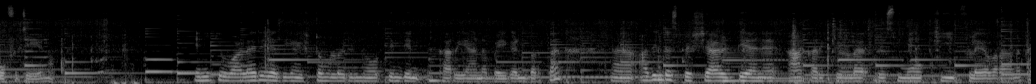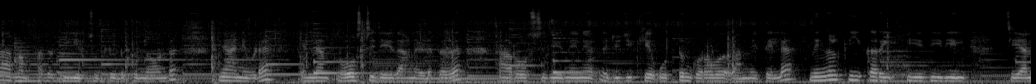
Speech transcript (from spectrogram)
ഓഫ് ചെയ്യണം. എനിക്ക് വളരെയധികം ഇഷ്ടമുള്ള ഒരു നോർത്ത് ഇന്ത്യൻ കറിയാണ് ബൈഗൺ ഭർത്ത അതിന്റെ സ്പെഷ്യാലിറ്റി തന്നെ ആ കറിക്കുള്ള ഒരു സ്മോക്കി ഫ്ലേവറാണ് കാരണം അത് തീയിൽ ചുട്ടെടുക്കുന്നതുകൊണ്ട് ഞാനിവിടെ എല്ലാം റോസ്റ്റ് ചെയ്താണ് എടുത്തത്. ആ റോസ്റ്റ് ചെയ്യുന്നതിന് രുചിക്ക് ഒട്ടും കുറവ് വന്നിട്ടില്ല. നിങ്ങൾക്ക് ഈ കറി ഈ രീതിയിൽ ചെയ്യാൻ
